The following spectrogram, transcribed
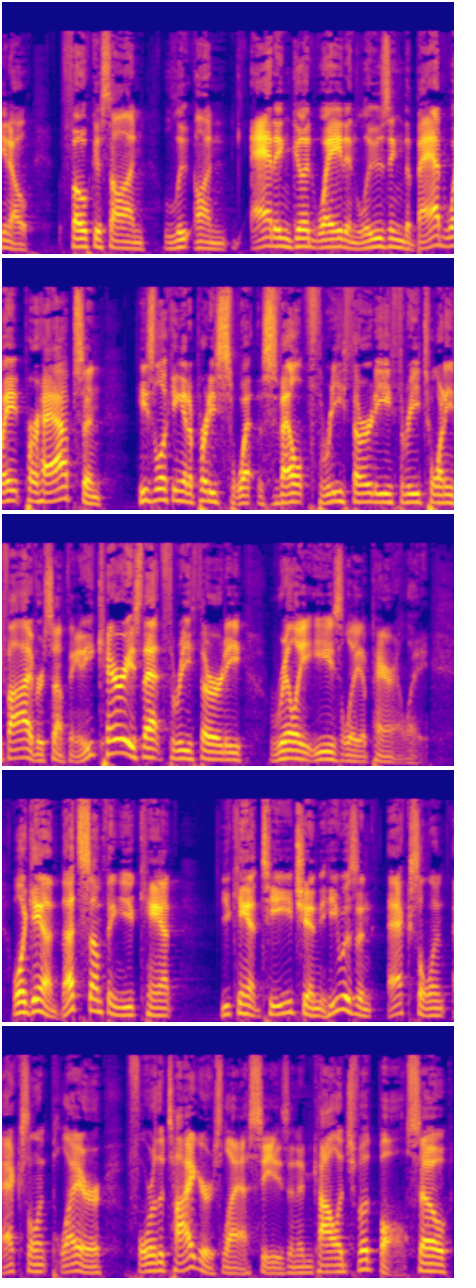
you know, focus on on adding good weight and losing the bad weight perhaps and he's looking at a pretty svelte 330, 325 or something. And he carries that 330 really easily, apparently. Well, again, that's something you can't you can't teach and he was an excellent excellent player for the Tigers last season in college football. So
